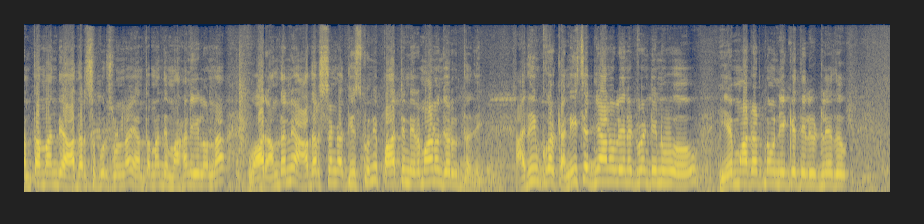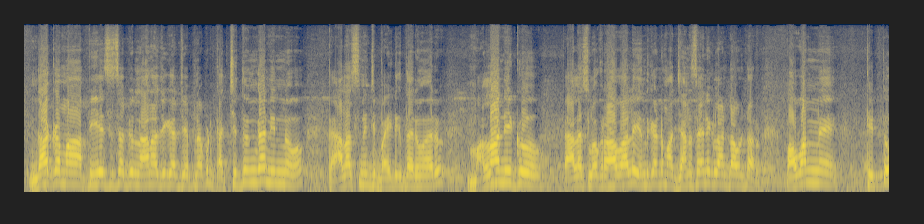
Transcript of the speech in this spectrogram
ఎంతమంది ఆదర్శ పురుషులున్నా ఎంతమంది మహనీయులు ఉన్నా వారందరినీ ఆదర్శంగా తీసుకుని పార్టీ నిర్మాణం జరుగుతుంది. అది ఇంకో కనీస జ్ఞానం లేనటువంటి నువ్వు ఏం మాట్లాడుతున్నావు నీకే తెలియట్లేదు. ఇందాక మా పిఎస్సి సభ్యులు నానాజీ గారు చెప్పినప్పుడు ఖచ్చితంగా నిన్ను ప్యాలెస్ నుంచి బయటకు తరిమారు. మళ్ళా నీకు ప్యాలెస్లోకి రావాలి. ఎందుకంటే మా జన సైనికులు అంటూ ఉంటారు పవన్ని తిట్టు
